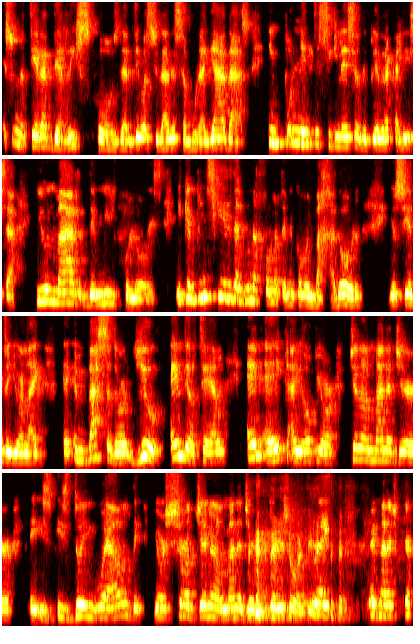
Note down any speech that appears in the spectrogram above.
es una tierra de riscos, de antiguas ciudades amuralladas, imponentes iglesias de piedra caliza y un mar de mil colores. Y Kempinski es de alguna forma también como embajador. Yo siento, you're like eh, ambassador, you and the hotel, and Ake. I hope your general manager is, is doing well. The, your short general manager. Very short, yes. Great, great manager.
